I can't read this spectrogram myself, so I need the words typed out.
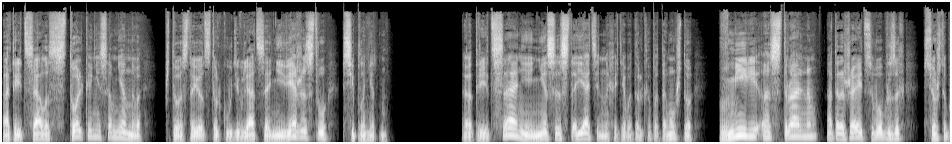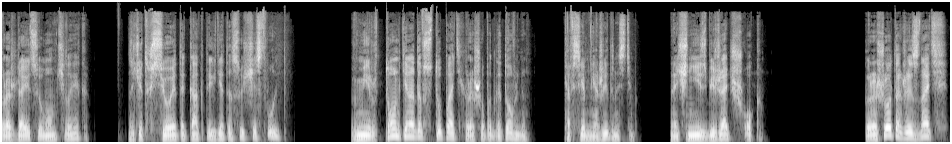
отрицалось столько несомненного, что остается только удивляться невежеству всепланетному. Отрицание несостоятельно хотя бы только потому, что в мире астральном отражается в образах все, что порождается умом человека. Значит, все это как-то где-то существует. В мир тонкий надо вступать хорошо подготовленным ко всем неожиданностям, иначе не избежать шока. Хорошо также знать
